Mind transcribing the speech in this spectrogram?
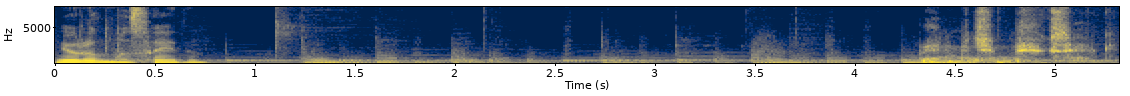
Yorulmasaydın. Benim için büyük zevk.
